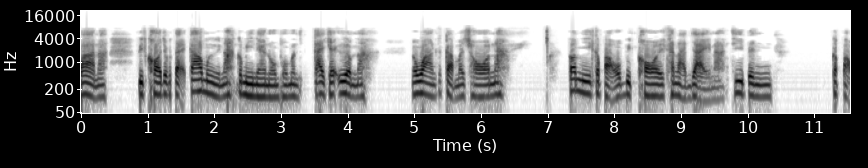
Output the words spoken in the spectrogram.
ว่านะ บิตคอยจะไปแตะเก้าหมื่นนะ ก็มีแนวโน้มเพราะมันใกล้แค่เอื้อมนะแล้ววานก็กลับมาช้อนนะ ก็มีกระเป๋าบิตคอยขนาดใหญ่นะ ที่เป็นกระเป๋า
